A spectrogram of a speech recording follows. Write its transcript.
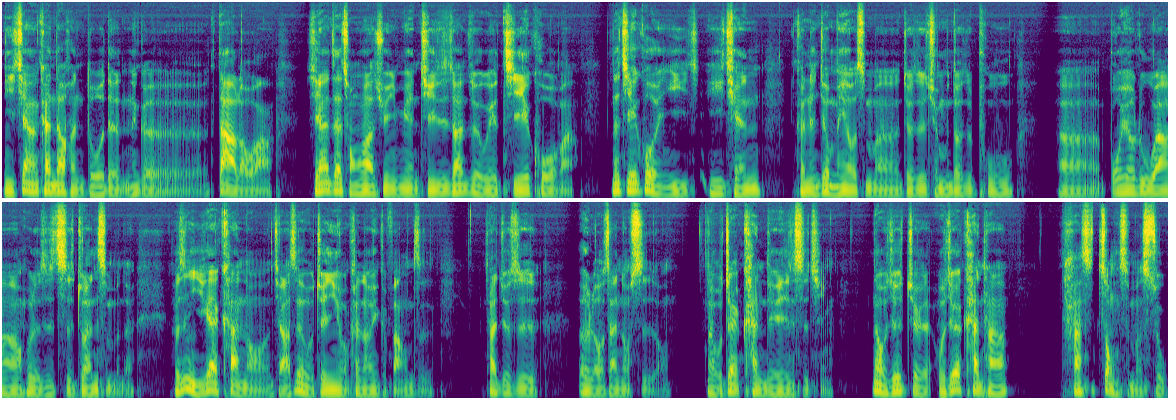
你现在看到很多的那个大楼啊，现在在从化区里面，其实它就有个街廓嘛。那街廓以以前可能就没有什么，就是全部都是铺呃柏油路啊，或者是瓷砖什么的。可是你现在看哦，假设我最近有看到一个房子，它就是二楼、三楼、四楼，那我在看这件事情，那我就觉得，我就在看它。它是种什么树？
